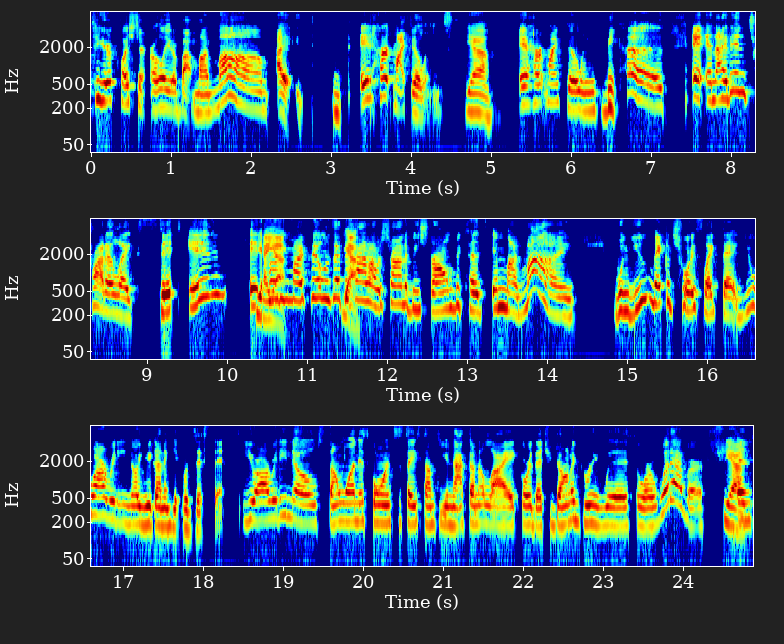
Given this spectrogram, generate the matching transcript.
to your question earlier about my mom, I it hurt my feelings. Yeah. It hurt my feelings because, and, and I didn't try to like sit in it yeah, hurting yeah. my feelings at the yeah. time. I was trying to be strong because in my mind, when you make a choice like that, you already know you're going to get resistance. You already know someone is going to say something you're not going to like or that you don't agree with or whatever. Yeah. And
